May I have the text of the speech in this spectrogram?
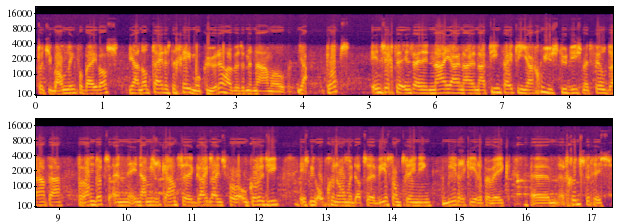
tot je behandeling voorbij was. Ja, dan tijdens de chemokuur hadden we het er met name over. Ja, klopt inzichten in zijn in het najaar na, na 10, 15 jaar goede studies met veel data veranderd. En in de Amerikaanse Guidelines for Oncology is nu opgenomen dat uh, weerstandtraining meerdere keren per week um, gunstig is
